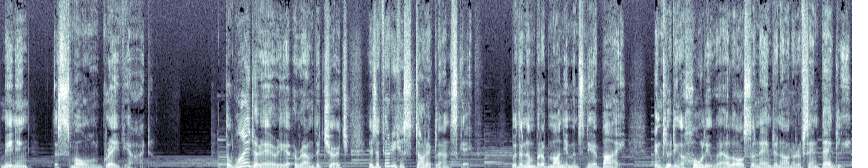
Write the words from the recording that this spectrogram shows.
meaning the small graveyard. The wider area around the church is a very historic landscape, with a number of monuments nearby, including a holy well also named in honour of St. Begley,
